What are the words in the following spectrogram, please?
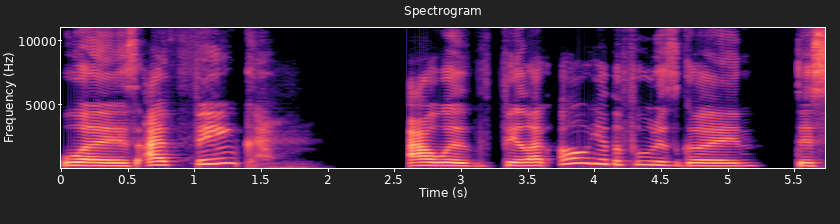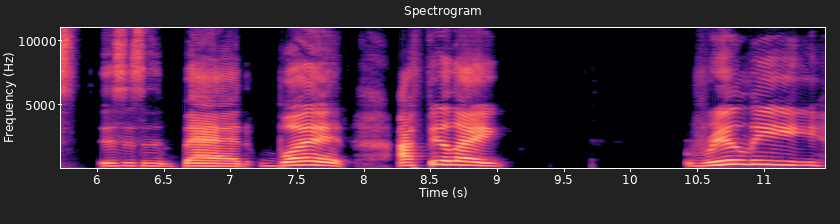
was I think I would feel like, "Oh yeah, the food is good. This this isn't bad." But I feel like really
